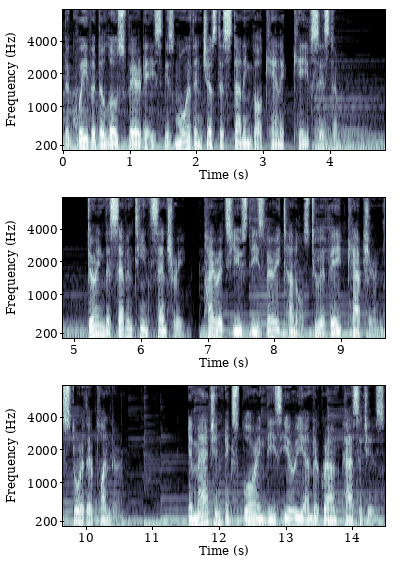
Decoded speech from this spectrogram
the Cueva de los Verdes is more than just a stunning volcanic cave system. During the 17th century, pirates used these very tunnels to evade capture and store their plunder. Imagine exploring these eerie underground passages,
